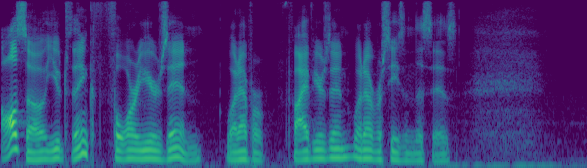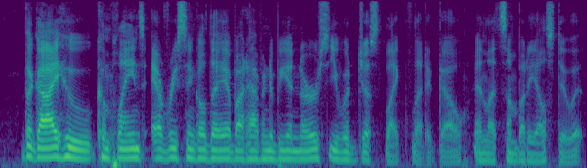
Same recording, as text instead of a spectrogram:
Also, you'd think four years in, whatever, five years in, whatever season this is, the guy who complains every single day about having to be a nurse, you would just like let it go and let somebody else do it.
